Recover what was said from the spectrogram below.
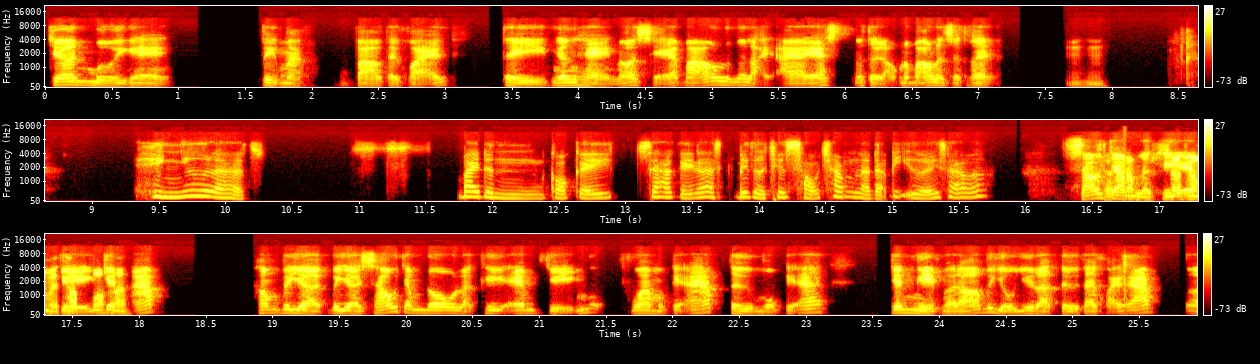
trên 10 ngàn tiền mặt vào tài khoản thì ngân hàng nó sẽ báo với lại IRS nó tự động nó báo lên sở thuế uh-huh. hình như là Biden có cái ra cái là bây giờ trên 600 là đã bị rồi hay sao á 600, 600 là khi 600 em chuyển trên hả? app không bây giờ bây giờ 600 đô là khi em chuyển qua một cái app từ một cái app doanh nghiệp nào đó ví dụ như là từ tài khoản app uh,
